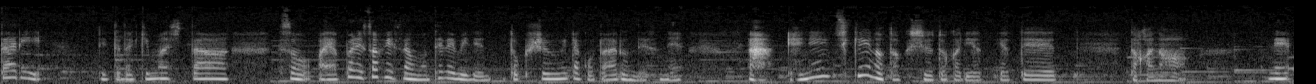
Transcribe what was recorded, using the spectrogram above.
たり。っていただきました。そう。あやっぱりソフィーさんもテレビで特集見たことあるんですね。あ NHK の特集とかでやってたかな。ね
